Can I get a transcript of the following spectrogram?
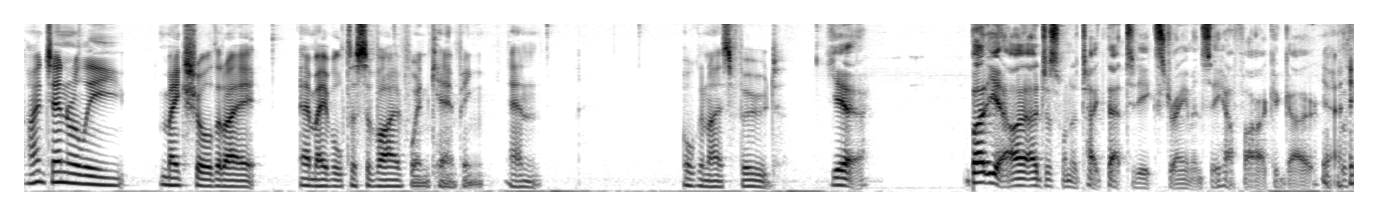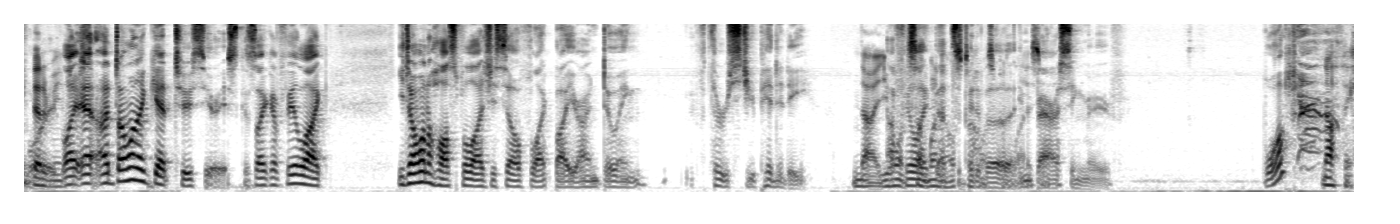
I generally make sure that I am able to survive when camping and organize food. Yeah. But yeah, I, I just want to take that to the extreme and see how far I could go. Yeah, I think that'd be like. I I don't want to get too serious because, like, I feel like you don't want to hospitalize yourself like by your own doing through stupidity. No, you I want feel like that's else a bit of an you. embarrassing move. What? Nothing.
